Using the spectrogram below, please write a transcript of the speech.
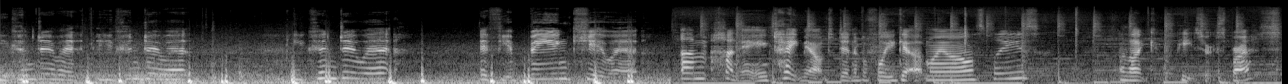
You can do it. You can do it. You can do it if you're being cute. Um, honey, take me out to dinner before you get up my ass, please. I like Pizza Express.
